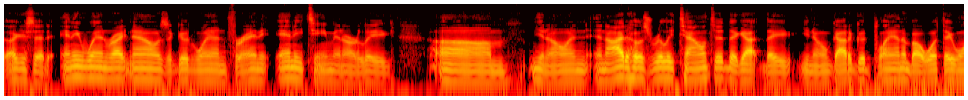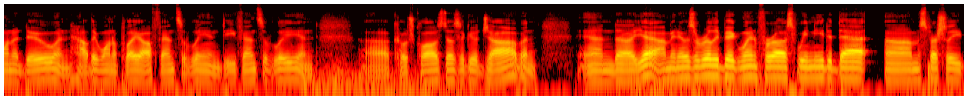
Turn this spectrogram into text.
like I said, any win right now is a good win for any any team in our league. Um, you know, and, and Idaho's really talented. They got they you know got a good plan about what they want to do and how they want to play offensively and defensively. And uh, Coach Claus does a good job. And and uh, yeah, I mean, it was a really big win for us. We needed that, um, especially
